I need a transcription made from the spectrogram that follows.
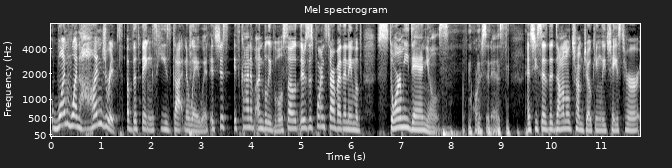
one one hundredth of the things he's gotten away with. It's just, it's kind of unbelievable. So there's this porn star by the name of Stormy Daniels. Of course it is. and she says that Donald Trump jokingly chased her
